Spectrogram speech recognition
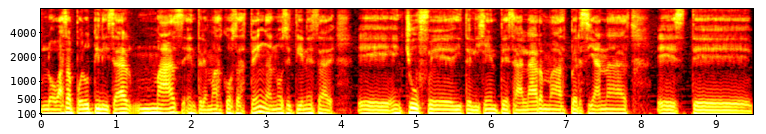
lo vas a poder utilizar más entre más cosas tengas, ¿no? Si tienes eh, enchufes inteligentes, alarmas, persianas, este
